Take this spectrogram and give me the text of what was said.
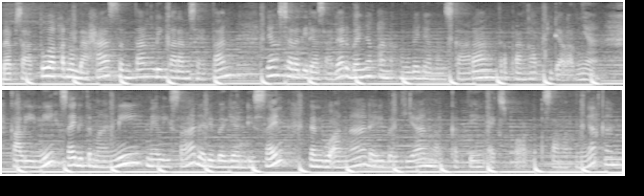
bab 1 akan membahas tentang lingkaran setan yang secara tidak sadar banyak anak muda zaman sekarang terperangkap di dalamnya. Kali ini saya ditemani Melisa dari bagian desain dan Bu Ana dari bagian marketing ekspor. Selamat mendengarkan.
